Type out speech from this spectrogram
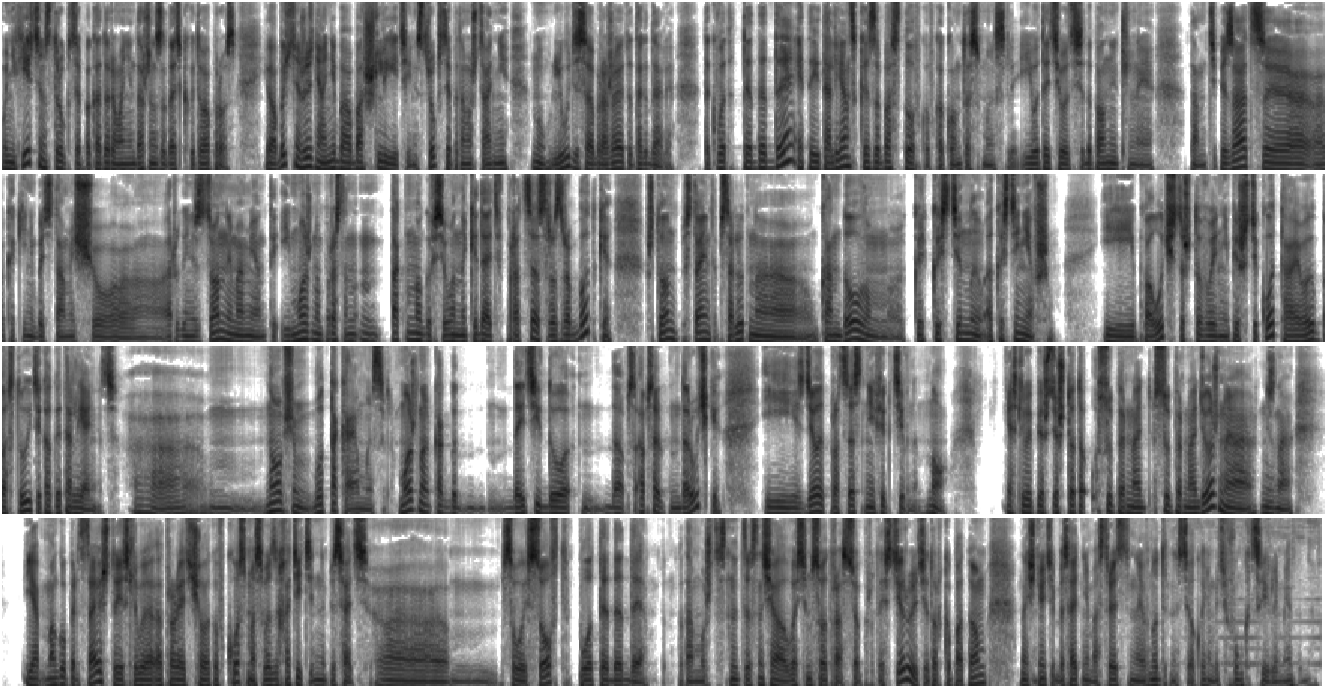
У них есть инструкция, по которым они должны задать какой-то вопрос. И в обычной жизни они бы обошли эти инструкции, потому что они, ну, люди соображают и так далее. Так вот, ТДД — это итальянская забастовка в каком-то смысле. И вот эти вот все дополнительные там типизации, э, какие-нибудь там еще э, организационные моменты, и можно просто так много всего накидать в процесс разработки, что он станет абсолютно кондовым, костяным, окостеневшим. И получится, что вы не пишете код, а вы бастуете как итальянец. А, ну, в общем, вот такая мысль. Можно как бы дойти до, до абсолютно до ручки и сделать процесс неэффективным. Но если вы пишете что-то супер, надежное, не знаю, я могу представить, что если вы отправляете человека в космос, вы захотите написать э, свой софт по ТДД, потому что сначала 800 раз все протестируете, только потом начнете писать непосредственные внутренности какой-нибудь функции или метода.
